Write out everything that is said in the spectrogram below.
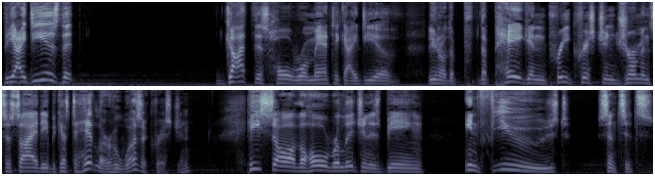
the ideas that got this whole romantic idea of, you know, the, the pagan pre Christian German society, because to Hitler, who was a Christian, he saw the whole religion as being infused since its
